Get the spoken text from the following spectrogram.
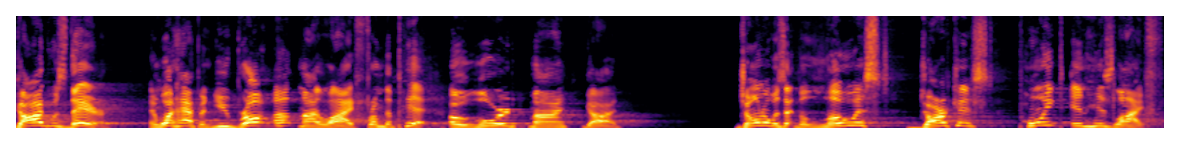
God was there and what happened? You brought up my life from the pit, O Lord my God. Jonah was at the lowest, darkest point in his life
